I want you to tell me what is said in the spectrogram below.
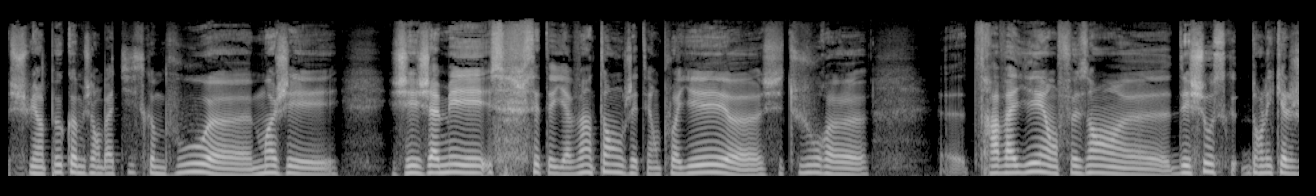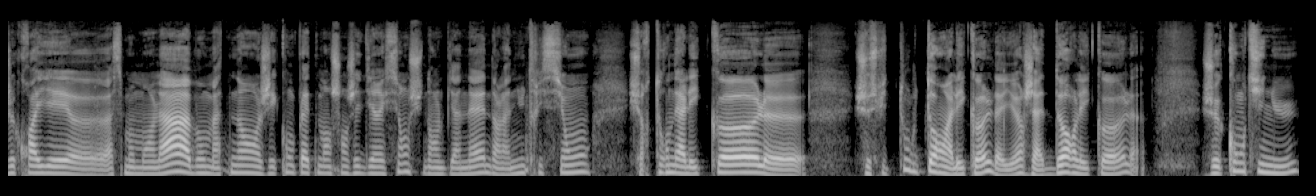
Je suis un peu comme Jean-Baptiste, comme vous. Moi, j'ai, j'ai jamais. C'était il y a 20 ans que j'étais employée. j'ai toujours travaillé en faisant euh, des choses dans lesquelles je croyais euh, à ce moment-là. Bon, maintenant, j'ai complètement changé de direction. Je suis dans le bien-être, dans la nutrition. Je suis retournée à l'école. euh, je suis tout le temps à l'école, d'ailleurs. J'adore l'école. Je continue.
